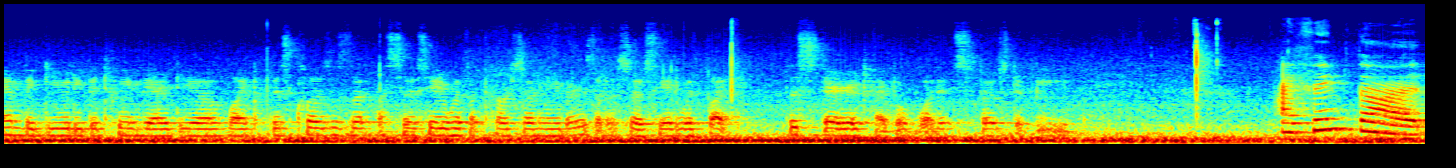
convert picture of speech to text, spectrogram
ambiguity between the idea of like this clothes isn't associated with a person neither is it associated with like the stereotype of what it's supposed to be? I think that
